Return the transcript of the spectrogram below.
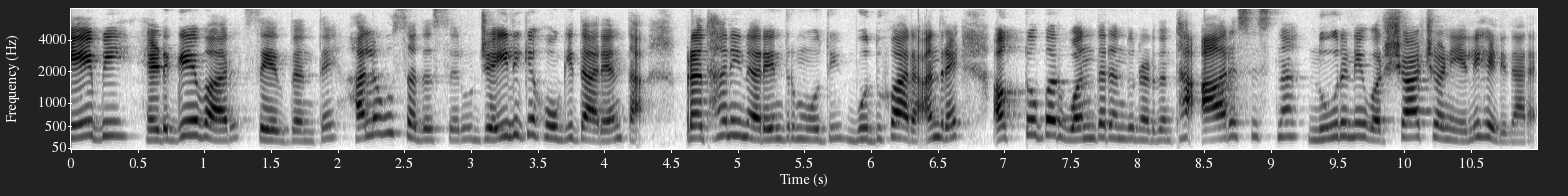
ಕೆ ಬಿ ಹೆಡ್ಗೇವಾರ್ ಸೇರಿದಂತೆ ಹಲವು ಸದಸ್ಯರು ಜೈಲಿಗೆ ಹೋಗಿದ್ದಾರೆ ಅಂತ ಪ್ರಧಾನಿ ನರೇಂದ್ರ ಮೋದಿ ಬುಧವಾರ, ಅಂದರೆ ಅಕ್ಟೋಬರ್ ಒಂದರಂದು ನಡೆದಂತಹ ಆರ್ಎಸ್ಎಸ್ನ ನೂರನೇ ವರ್ಷಾಚರಣೆಯಲ್ಲಿ ಹೇಳಿದ್ದಾರೆ.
